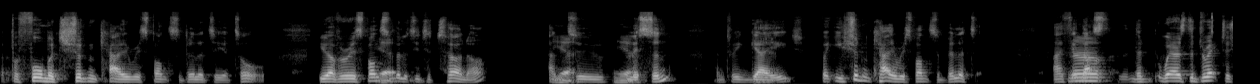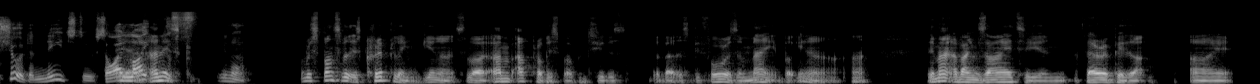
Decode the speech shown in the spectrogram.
a performer shouldn't carry responsibility at all. You have a responsibility yeah. to turn up and yeah. to yeah. listen and to engage, but you shouldn't carry responsibility. I think no. that's the whereas the director should and needs to. So I like, and it's you know, responsibility is crippling. You know, it's like i have probably spoken to you this about this before as a mate, but you know, I, the amount of anxiety and therapy that I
